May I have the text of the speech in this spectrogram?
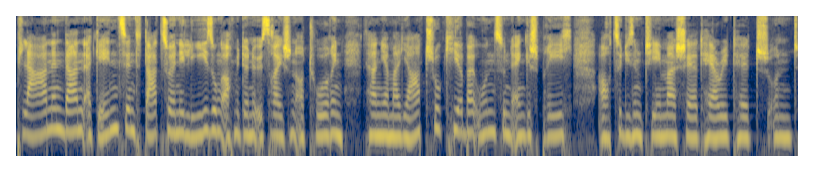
planen dann ergänzend dazu eine Lesung auch mit einer österreichischen Autorin Tanja Maljatschuk hier bei uns und ein Gespräch auch zu diesem Thema Shared Heritage und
